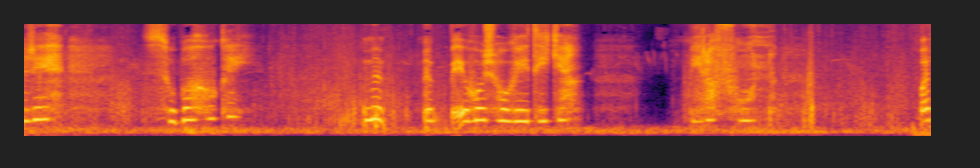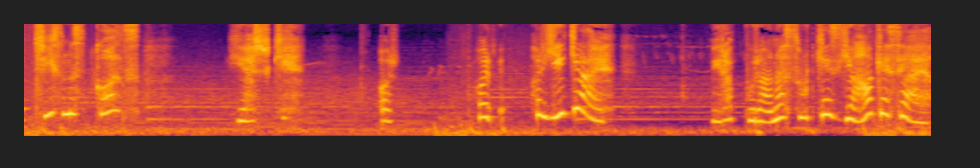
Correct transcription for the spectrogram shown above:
अरे सुबह हो गई मैं मैं बेहोश हो गई थी क्या मेरा फ़ोन। पच्चीस मिस कॉल्स यश के और और और ये क्या है? मेरा पुराना सूटकेस यहाँ कैसे आया?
